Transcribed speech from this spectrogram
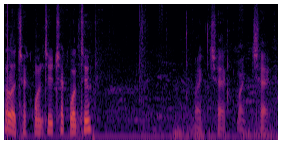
Hello, check one two, check one two. Mic check, mic check.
